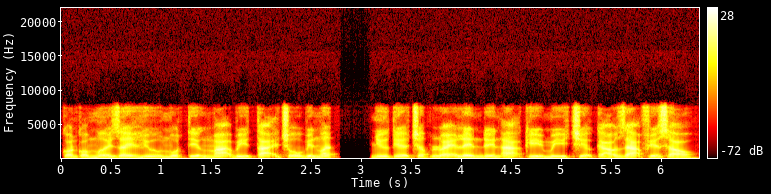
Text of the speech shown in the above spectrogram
Còn có mười giây hưu một tiếng mạ bị tại chỗ biến mất, như tia chớp lóe lên đến ạ kỳ mì chìa cảo dạ phía sau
